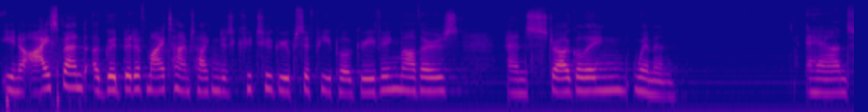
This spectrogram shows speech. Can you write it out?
you know, I spend a good bit of my time talking to two groups of people grieving mothers and struggling women. And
